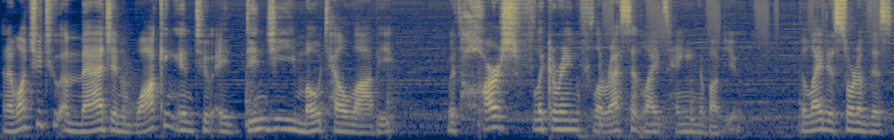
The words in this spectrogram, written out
and I want you to imagine walking into a dingy motel lobby with harsh flickering fluorescent lights hanging above you. The light is sort of this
